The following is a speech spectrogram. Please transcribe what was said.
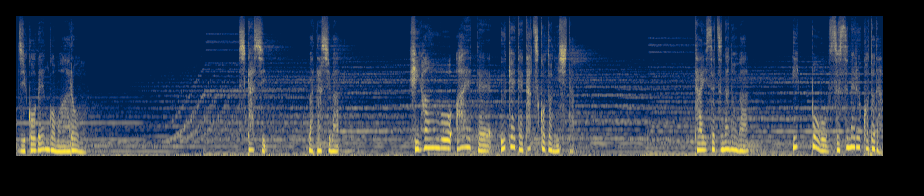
自己弁護もあろう。しかし私は批判をあえて受けて立つことにした。大切なのは一歩を進めることだ。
